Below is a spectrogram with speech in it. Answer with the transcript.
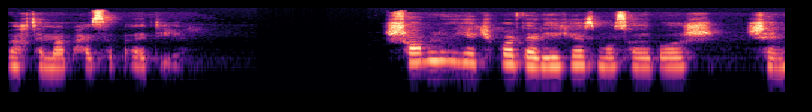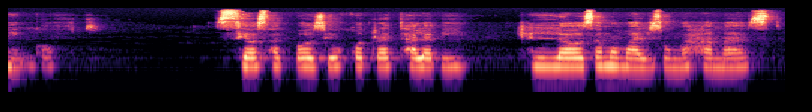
وقت مبحث بعدیه شاملو یک بار در یکی از مصاحبهاش چنین گفت سیاست بازی و قدرت طلبی که لازم و ملزوم هم است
